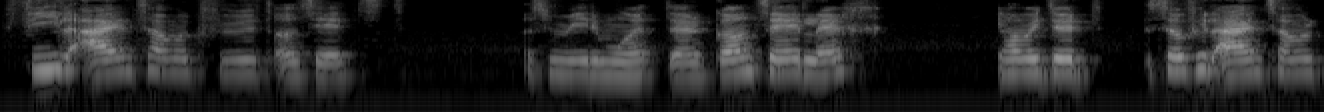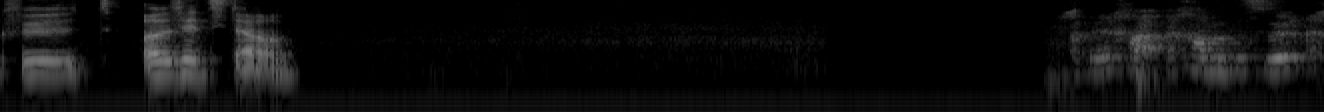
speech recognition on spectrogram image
viel einsamer gefühlt als jetzt. Als mit meiner Mutter. Ganz ehrlich. Ich habe mich dort so viel einsamer gefühlt als jetzt da. Aber ich kann, ich kann mir das wirklich,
